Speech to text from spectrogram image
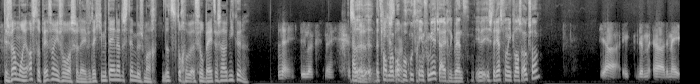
Het is wel een mooie aftrap hè, van je volwassen leven. Dat je meteen naar de stembus mag. Dat is toch veel beter zou het niet kunnen. Nee, tuurlijk. Nee. Nou, het, valt me ook op hoe goed geïnformeerd je eigenlijk bent. Is de rest van je klas ook zo? Ja, ik, de, uh, de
